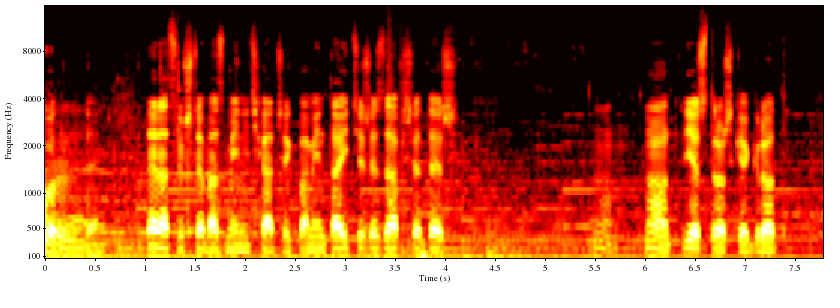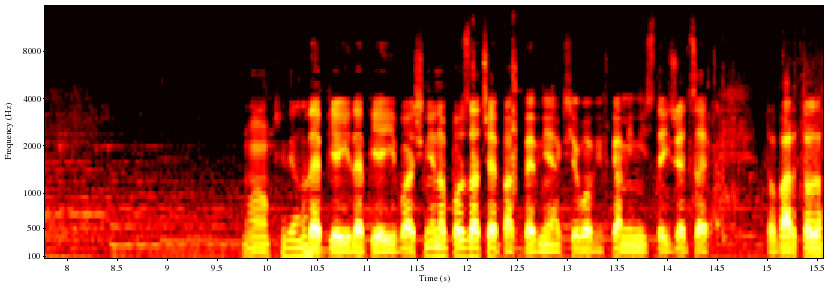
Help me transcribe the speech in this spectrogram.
Kurde. Teraz już trzeba zmienić haczyk. Pamiętajcie, że zawsze też. No, no jest troszkę grot. No, Krzywiony? lepiej, lepiej. Właśnie no po zaczepach pewnie jak się łowi w kamienistej rzece, to warto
